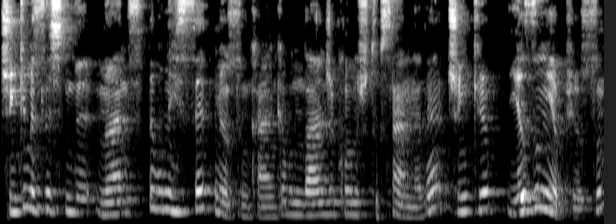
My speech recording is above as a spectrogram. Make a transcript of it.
Çünkü mesela şimdi mühendislikte bunu hissetmiyorsun kanka. Bunu daha önce konuştuk seninle de. Çünkü yazın yapıyorsun.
